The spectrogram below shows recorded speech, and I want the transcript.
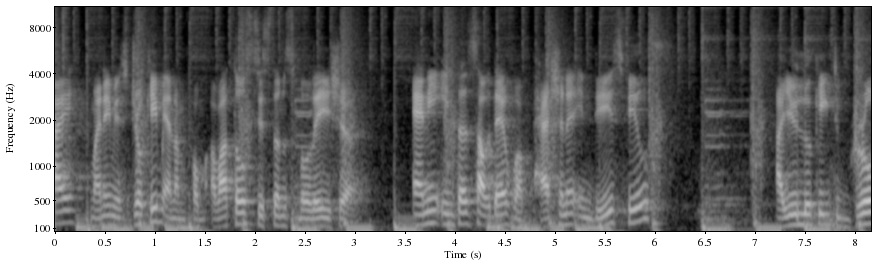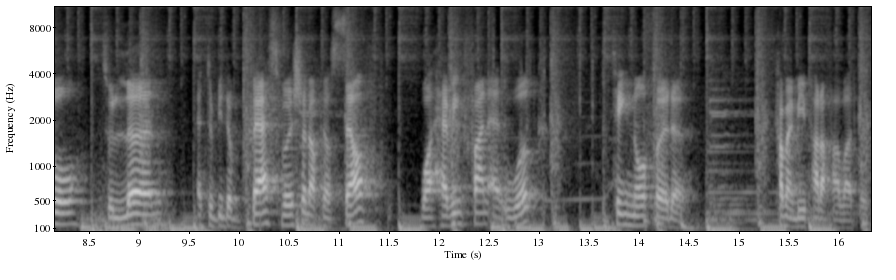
Hi, my name is Joakim and I'm from Arvato Systems Malaysia. Any interns out there who are passionate in these fields? Are you looking to grow, to learn, and to be the best version of yourself while having fun at work? Think no further. Come and be part of Arvato.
